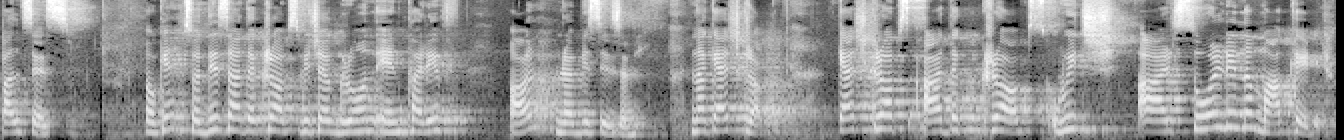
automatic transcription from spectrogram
pulses. Okay so these are the crops which are grown in kharif or rabi season. Now cash crop. Cash crops are the crops which are sold in the market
